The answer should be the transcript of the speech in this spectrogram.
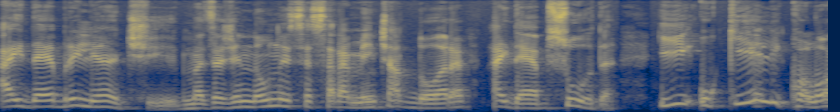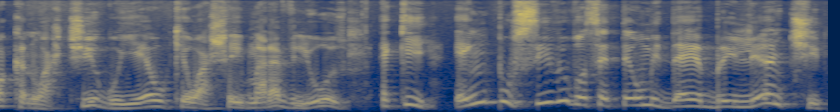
a ideia brilhante, mas a gente não necessariamente adora a ideia absurda. E o que ele coloca no artigo, e é o que eu achei maravilhoso, é que é impossível você ter uma ideia brilhante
